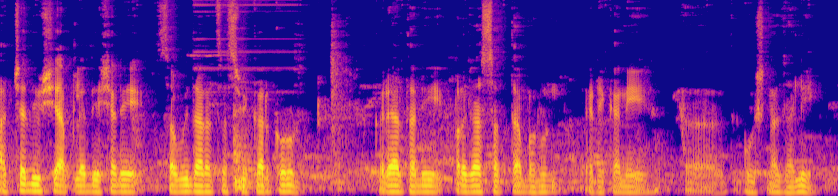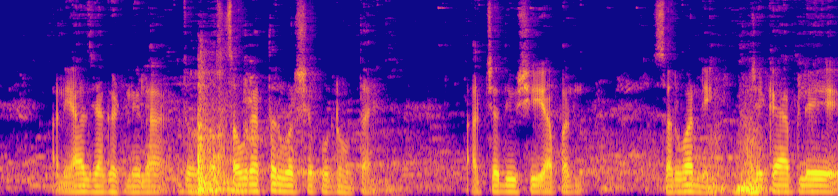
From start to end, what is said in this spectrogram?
आजच्या दिवशी आपल्या देशाने संविधानाचा स्वीकार करून खऱ्या अर्थाने प्रजासत्ता म्हणून या ठिकाणी घोषणा झाली. आणि आज या घटनेला जवळपास चौऱ्याहत्तर वर्ष पूर्ण होत आहे. आजच्या दिवशी आपण सर्वांनी जे काय आपले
